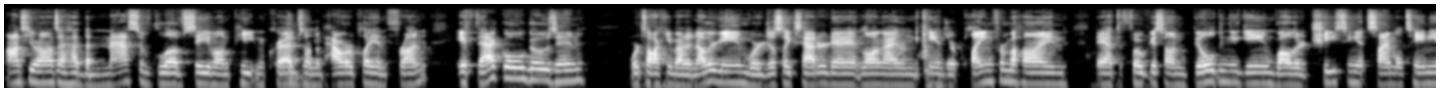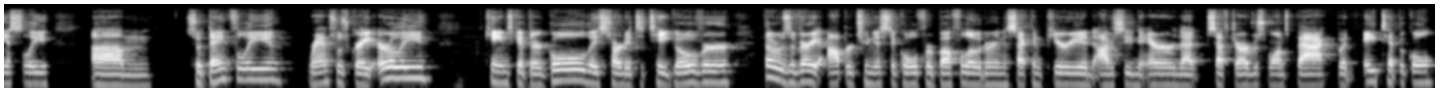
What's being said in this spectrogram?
Antti Raanta had the massive glove save on Peyton Krebs on the power play in front. If that goal goes in, we're talking about another game where, just like Saturday at Long Island, the Canes are playing from behind. They have to focus on building a game while they're chasing it simultaneously. Um, so thankfully, Rance was great early. Canes get their goal. They started to take over. I thought it was a very opportunistic goal for Buffalo during the second period. Obviously, an error that Seth Jarvis wants back, but atypical.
